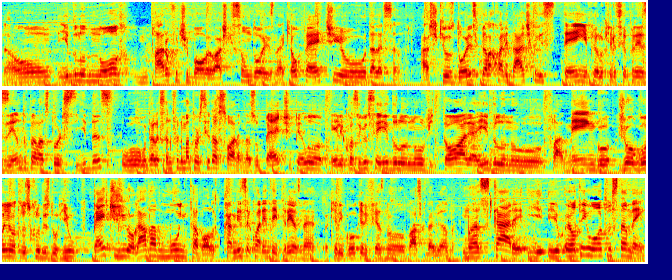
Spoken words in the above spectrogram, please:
Não ídolo no, para o futebol, eu acho que são dois, né? Que é o Pet e o D'Alessandro. Acho que os dois, pela qualidade que eles têm e pelo que eles representam pelas torcidas, o D'Alessandro foi numa torcida só, né? Mas o Pet, pelo. Ele conseguiu ser ídolo no Vitória, ídolo no Flamengo, jogou em outros clubes do Rio. O Pet jogava muita bola. Camisa 43, né? Aquele gol que ele fez no Vasco da Gama. Mas, cara, e, e eu tenho outros também.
